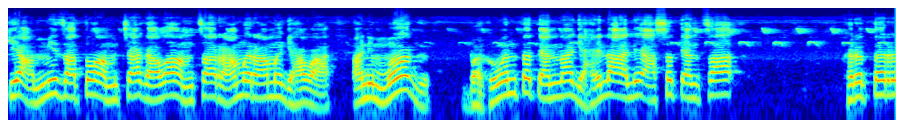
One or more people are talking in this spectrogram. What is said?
की आम्ही जातो आमच्या गावा आमचा राम राम घ्यावा. आणि मग भगवंत त्यांना घ्यायला आले असं त्यांचा खरं तर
